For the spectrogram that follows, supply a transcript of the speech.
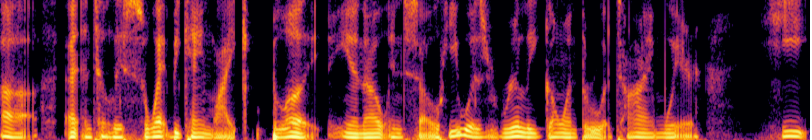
uh, until his sweat became like blood, you know, and so he was really going through a time where he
